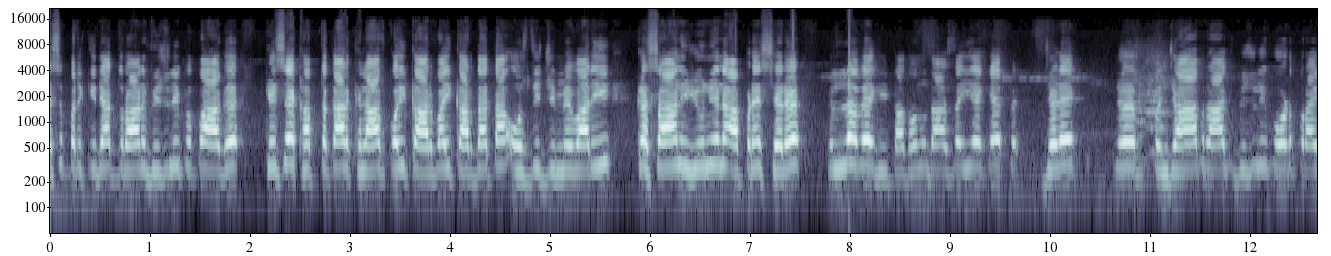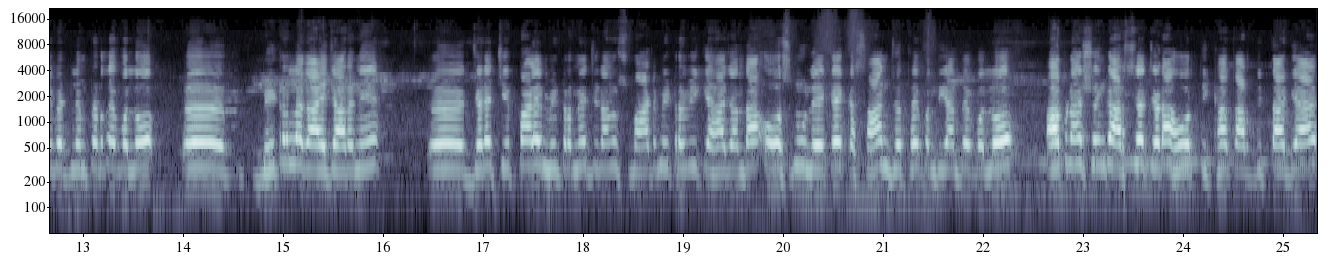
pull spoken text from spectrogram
ਇਸ ਪ੍ਰਕਿਰਿਆ ਦੌਰਾਨ ਬਿਜਲੀ ਵਿਭਾਗ ਕਿਸੇ ਖਪਤਕਾਰ ਖਿਲਾਫ ਕੋਈ ਕਾਰਵਾਈ ਕਰਦਾ ਤਾਂ ਉਸ ਦੀ ਜ਼ਿੰਮੇਵਾਰੀ ਕਿਸਾਨ ਯੂਨੀਅਨ ਆਪਣੇ ਸਿਰ ਲਵੇਗੀ। ਤਾਂ ਤੁਹਾਨੂੰ ਦੱਸ ਦਈਏ ਕਿ ਪ- ਜਿਹੜੇ ਪੰਜਾਬ ਰਾਜ ਬਿਜਲੀ ਬੋਰਡ ਪ੍ਰਾਈਵੇਟ ਲਿਮਟਿਡ ਦੇ ਵੱਲੋਂ ਮੀਟਰ ਲਗਾਏ ਜਾ ਰਹੇ ਨੇ ਜਿਹੜੇ ਚਿੱਪ ਵਾਲੇ ਮੀਟਰ ਨੇ, ਜਿਨ੍ਹਾਂ ਨੂੰ ਸਮਾਰਟ ਮੀਟਰ ਵੀ ਕਿਹਾ ਜਾਂਦਾ, ਉਸ ਨੂੰ ਲੈ ਕੇ ਕਿਸਾਨ ਜਥੇਬੰਦੀਆਂ ਦੇ ਵੱਲੋਂ ਆਪਣਾ ਸੰਘਰਸ਼ ਜਿਹੜਾ ਹੋਰ ਤਿੱਖਾ ਕਰ ਦਿੱਤਾ ਗਿਆ ਹੈ।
